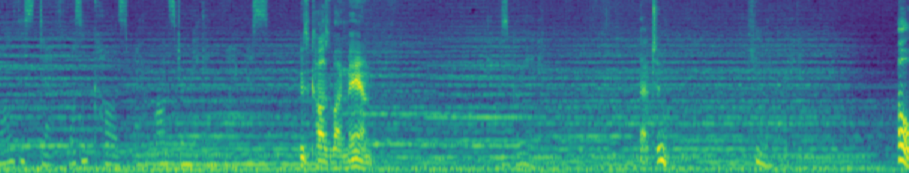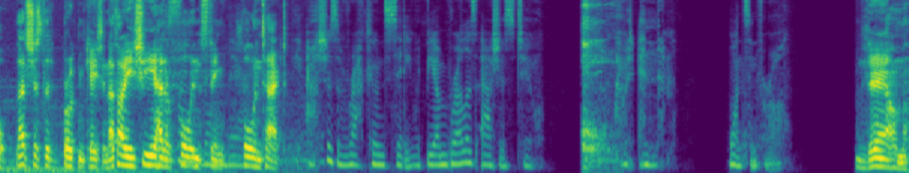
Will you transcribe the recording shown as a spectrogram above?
All this death wasn't caused by a monster-making virus. It was caused by man. It was greed. That too. Human greed. Oh, that's just the broken casing. I thought he, she had a full instinct, full intact. Ashes of Raccoon City would be Umbrella's ashes too. I would end them. Once and for all. Damn.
